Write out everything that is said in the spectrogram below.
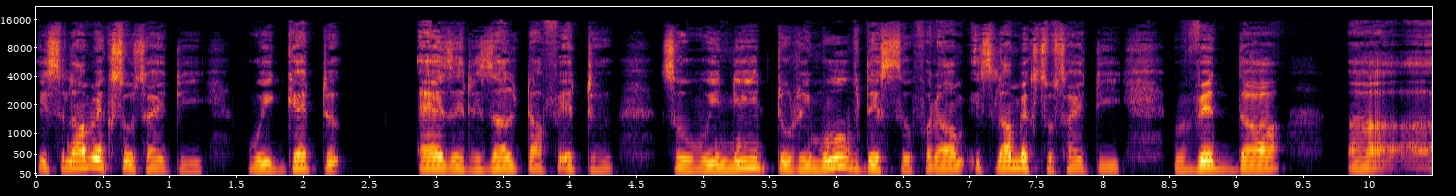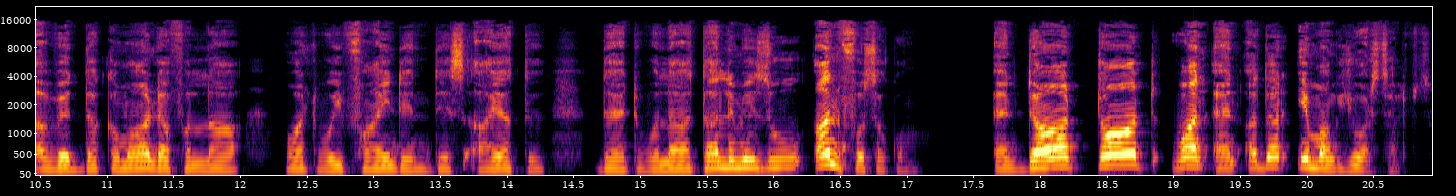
Islamic society. We get as a result of it. So we need to remove this from Islamic society with the uh, with the command of Allah. What we find in this ayat that wala talmizu anfusakum and don't taunt one another among yourselves.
